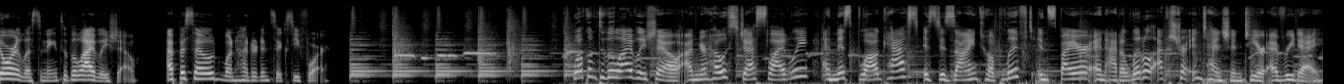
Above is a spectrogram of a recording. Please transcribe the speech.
You're listening to The Lively Show, episode 164. Welcome to The Lively Show. I'm your host, Jess Lively, and this blogcast is designed to uplift, inspire, and add a little extra intention to your everyday.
